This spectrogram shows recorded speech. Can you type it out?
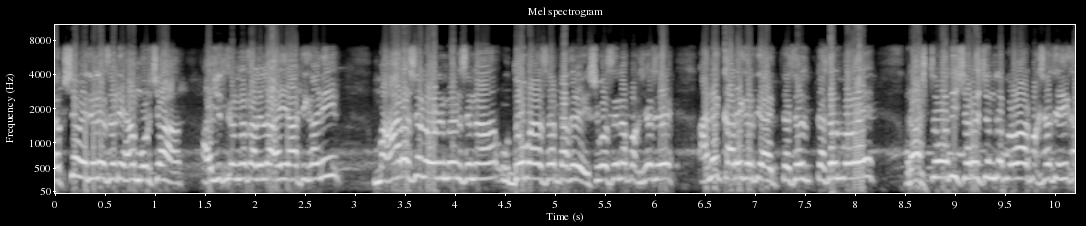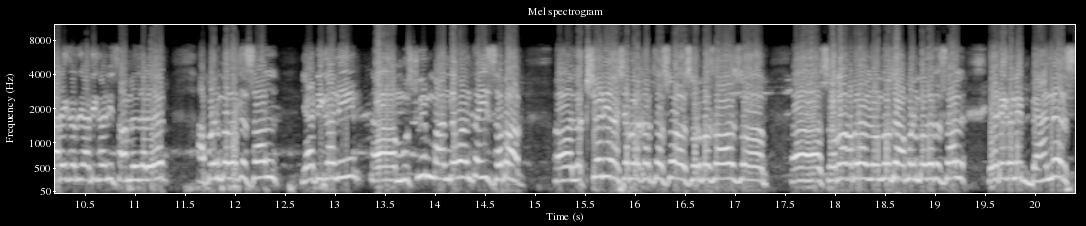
लक्ष वेधण्यासाठी हा मोर्चा आयोजित करण्यात आलेला आहे. या ठिकाणी महाराष्ट्र नवनिर्माण सेना उद्धव बाळासाहेब ठाकरे शिवसेना पक्षाचे अनेक कार्यकर्ते आहेत. त्याच्या राष्ट्रवादी शरदचंद्र पवार पक्षाचे हे कार्यकर्ते या ठिकाणी सामील झाले आहेत. आपण बघत असाल या ठिकाणी मुस्लिम बांधवांचाही सभाग अ, लक्षणीय अशा प्रकारचा स्वरूपाचा स- सहभाग आपल्याला नोंदवतो आपण बघत असाल या ठिकाणी बॅनर्स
